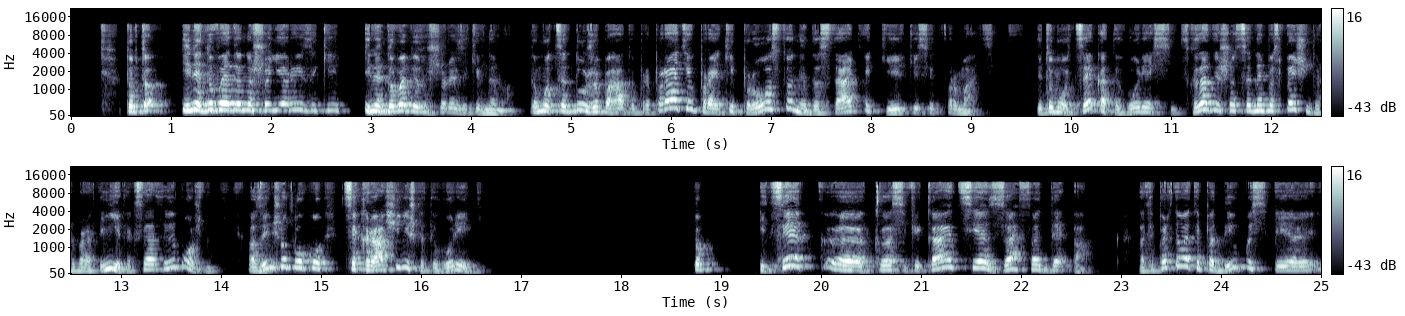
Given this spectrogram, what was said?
Тобто і не доведено, що є ризики, і не доведено, що ризиків нема. Тому це дуже багато препаратів, про які просто недостатня кількість інформації. І тому це категорія С. Сказати, що це небезпечні препарати, ні, так сказати не можна. А з іншого боку, це краще, ніж категорія Д. Тобто, і це е, класифікація за ФДА. А тепер давайте подивимось е,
